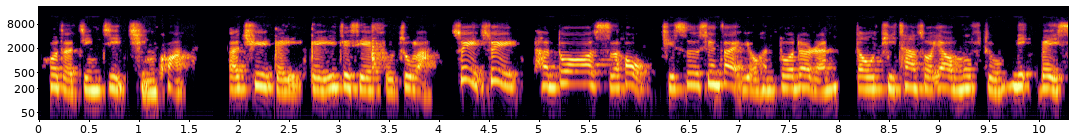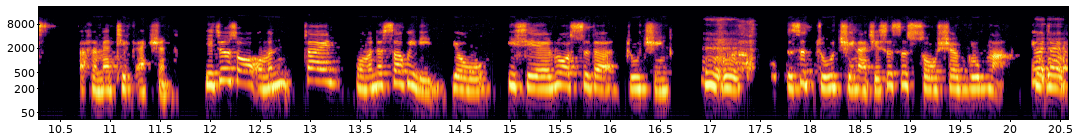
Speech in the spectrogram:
或者经济情况。而去给给予这些辅助啦，所以所以很多时候，其实现在有很多的人都提倡说要 move to need-based affirmative action，也就是说，我们在我们的社会里有一些弱势的族群，嗯嗯，只是族群啊，其实是 social group 啦，因为在不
